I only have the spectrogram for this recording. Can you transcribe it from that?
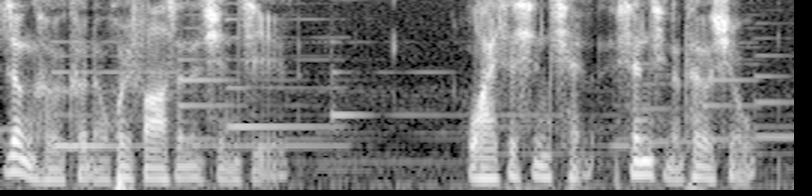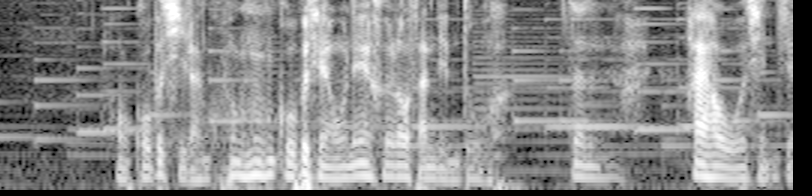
任何可能会发生的情节，我还是先请先请了特休。哦，果不其然，果不其然，我那天喝到三点多，真的还好我请假。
